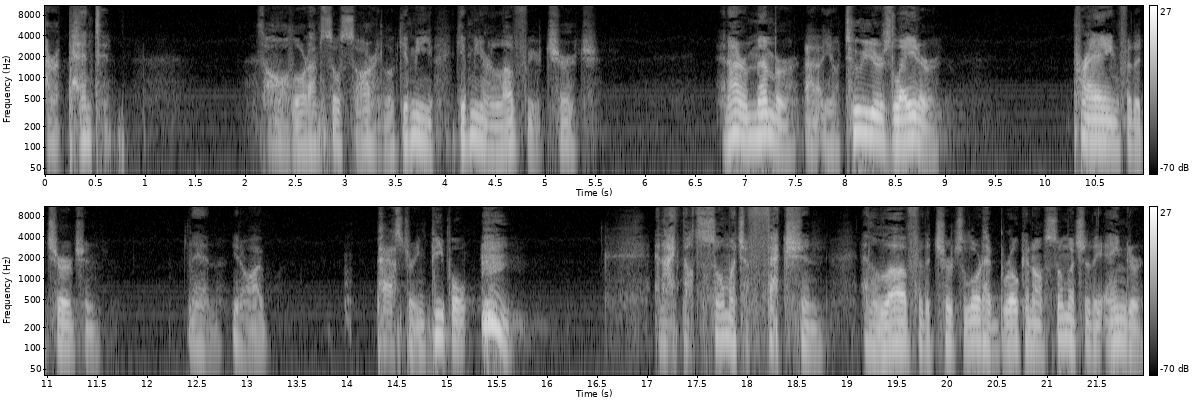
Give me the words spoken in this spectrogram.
I repented. I said, oh Lord, I'm so sorry. Lord, give me, give me your love for your church. And I remember, uh, you know, two years later, praying for the church, and and you know, I pastoring people. and I felt so much affection and love for the church. The Lord had broken off so much of the anger.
